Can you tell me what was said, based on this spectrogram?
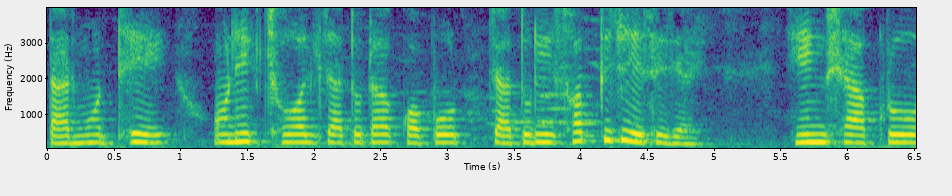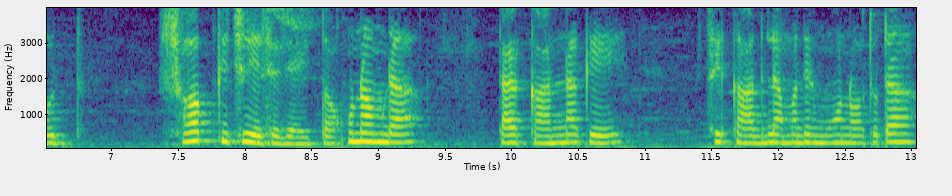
তার মধ্যে অনেক ছল, চাতটা, কপট, চাতুরি সব কিছু এসে যায়। হিংসা, ক্রোধ সব কিছু এসে যায়। তখন আমরা তার কান্নাকে, সে কাঁদলে আমাদের মন অতটা,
